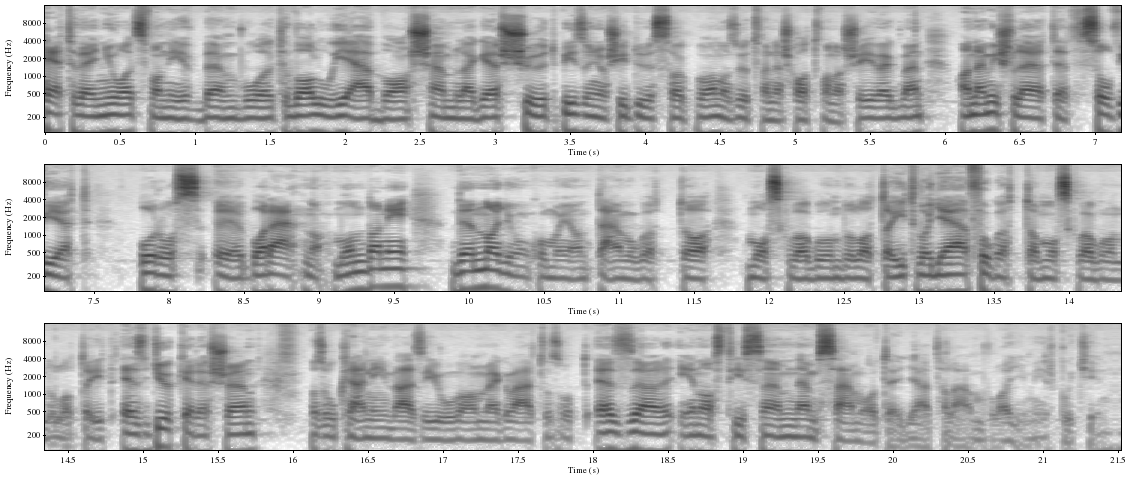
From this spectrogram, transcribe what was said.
70-80 évben volt valójában semleges, sőt bizonyos időszakban, az 50-es, 60-as években, ha nem is lehetett szovjet orosz barátnak mondani, de nagyon komolyan támogatta Moszkva gondolatait, vagy elfogadta Moszkva gondolatait. Ez gyökeresen az ukrán invázióval megváltozott. Ezzel én azt hiszem nem számolt egyáltalán Vladimir Putyin.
